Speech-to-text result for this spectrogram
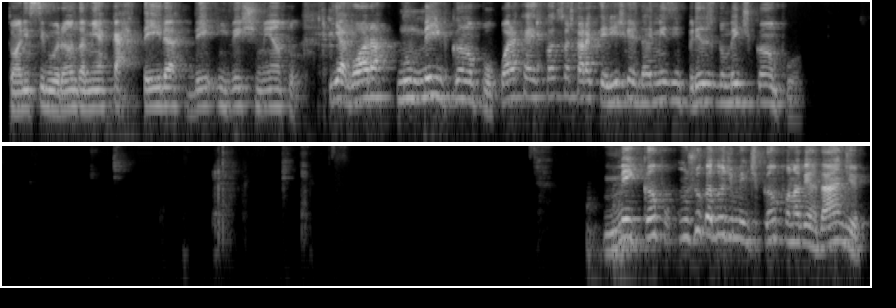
Estão ali segurando a minha carteira de investimento. E agora, no meio campo, é quais são as características das minhas empresas do meio de campo? Meio campo, um jogador de meio de campo, na verdade,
